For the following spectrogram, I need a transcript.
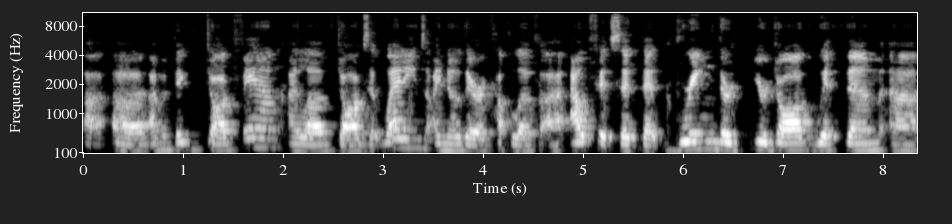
Uh, uh, I'm a big dog fan. I love dogs at weddings. I know there are a couple of uh, outfits that that bring their your dog with them. Uh,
